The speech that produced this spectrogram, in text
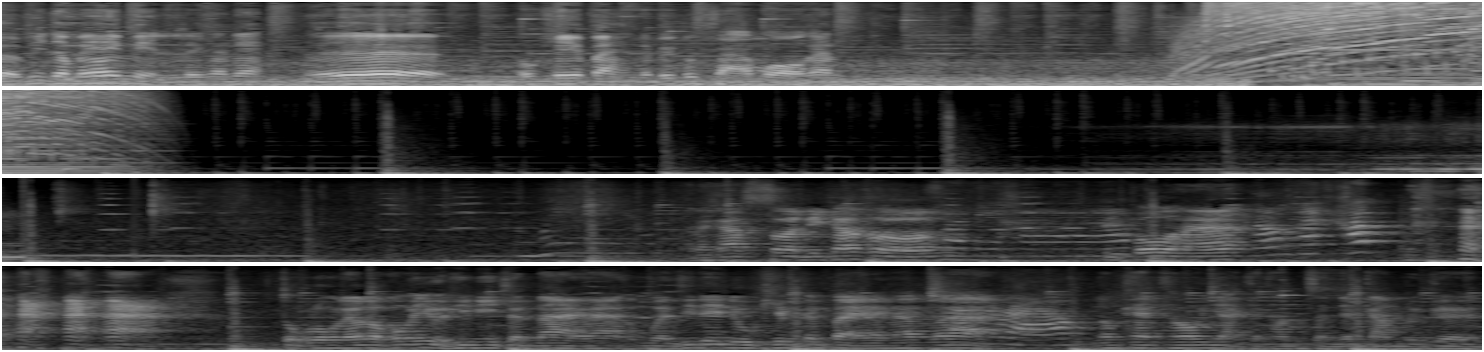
อ พี่จะไม่ให้เหม็นเลยครับเนี่ยเออ โอเคไป เดี๋ยวไปปรึกษาหมอกัน จนได้ฮะเหมือนที่ได้ดูคลิปกันไปนะครับ ว่าใช่แล้วน้องแคทเขาอยากจะทำสัญญกรรมเหลือเกิน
